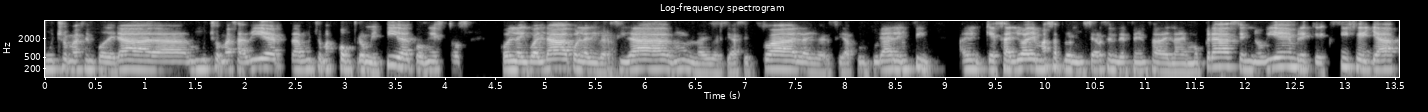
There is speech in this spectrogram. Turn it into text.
mucho más empoderada, mucho más abierta, mucho más comprometida con estos, con la igualdad, con la diversidad, la diversidad sexual, la diversidad cultural, en fin, que salió además a pronunciarse en defensa de la democracia en noviembre, que exige ya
